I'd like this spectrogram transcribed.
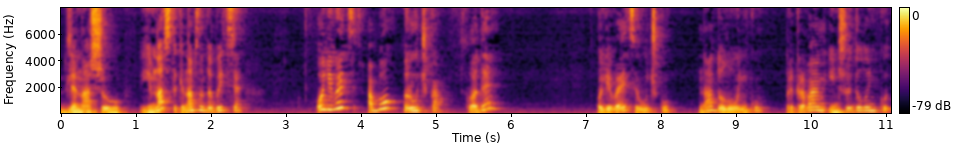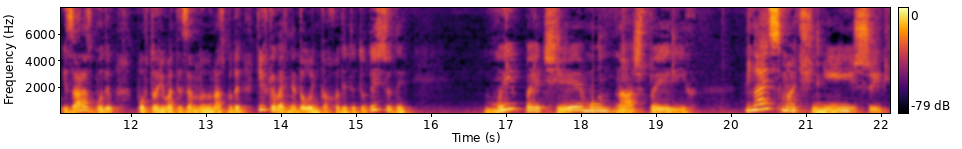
Для нашої гімнастики нам знадобиться олівець або ручка. Кладемо олівець, ручку на долоньку, прикриваємо іншою долонькою і зараз будемо повторювати за мною. У нас буде тільки верхня долонька ходити туди-сюди. Ми печемо наш пиріг. Найсмачніший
